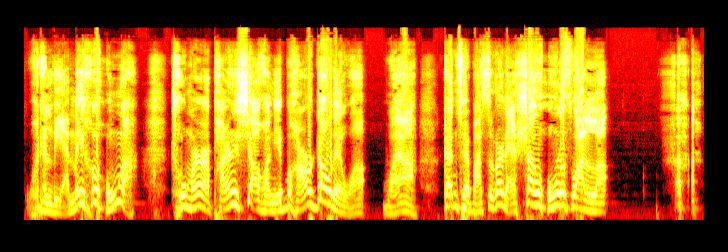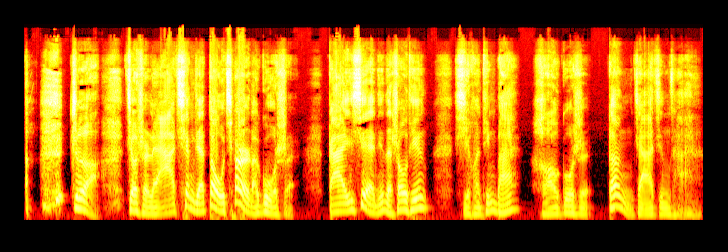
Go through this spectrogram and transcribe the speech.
我这脸没喝红啊，出门怕人笑话你不好好招待我，我呀干脆把自个儿脸扇红了算了。”哈哈这就是俩亲家斗气儿的故事。感谢您的收听，喜欢听白好故事更加精彩。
